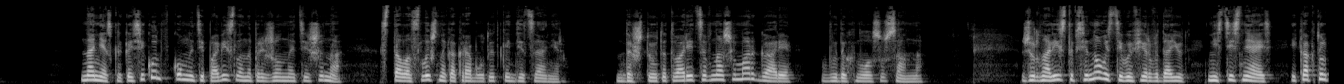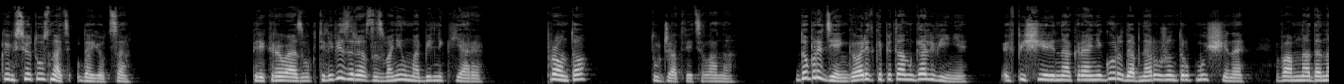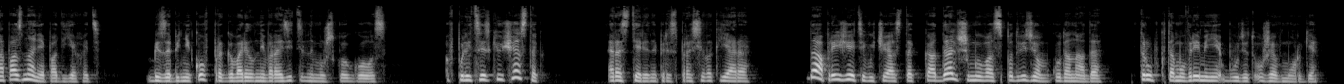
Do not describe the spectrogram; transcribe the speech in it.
На несколько секунд в комнате повисла напряженная тишина. Стало слышно, как работает кондиционер. «Да что это творится в нашей Маргаре?» — выдохнула Сусанна. «Журналисты все новости в эфир выдают, не стесняясь, и как только им все это узнать удается». Перекрывая звук телевизора, зазвонил мобильник Яры. «Пронто?» — тут же ответила она. «Добрый день», — говорит капитан Гальвини. «В пещере на окраине города обнаружен труп мужчины. Вам надо на опознание подъехать». Без обиняков проговорил невыразительный мужской голос. «В полицейский участок?» — растерянно переспросила Кьяра. «Да, приезжайте в участок, а дальше мы вас подвезем куда надо. Труп к тому времени будет уже в морге».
